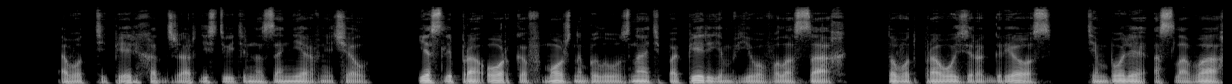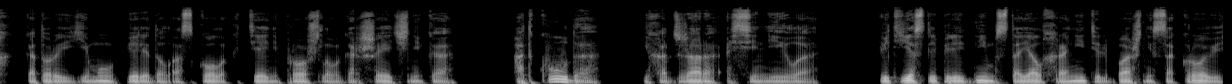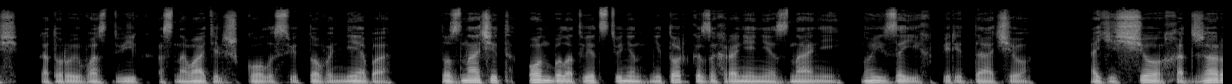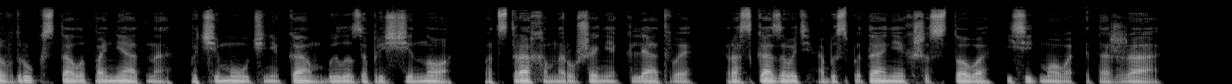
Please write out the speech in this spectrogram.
А вот теперь Хаджар действительно занервничал. Если про орков можно было узнать по перьям в его волосах, то вот про озеро грез, тем более о словах, которые ему передал осколок тени прошлого горшечника. Откуда? И Хаджара осенило. Ведь если перед ним стоял хранитель башни сокровищ, которую воздвиг основатель школы Святого Неба, то значит, он был ответственен не только за хранение знаний, но и за их передачу. А еще Хаджару вдруг стало понятно, почему ученикам было запрещено под страхом нарушения клятвы рассказывать об испытаниях шестого и седьмого этажа.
